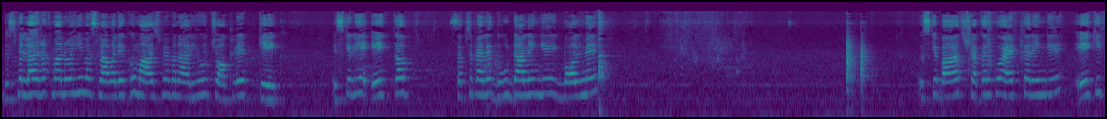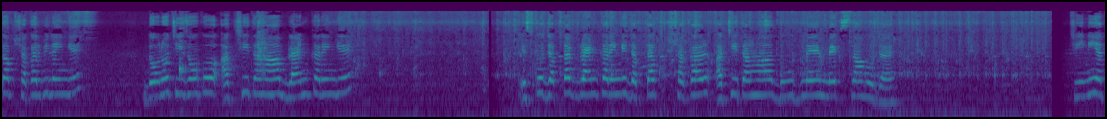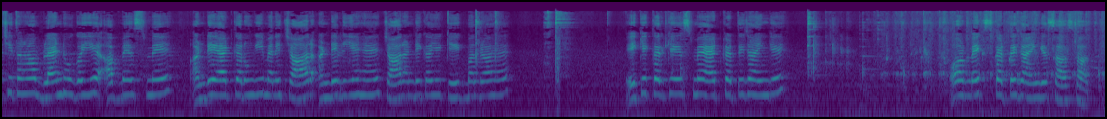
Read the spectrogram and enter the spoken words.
बिस्मिल्लाहिर्रहमानिर्रहीम अस्सलाम वालेकुम आज मैं बना रही हूँ चॉकलेट केक। इसके लिए एक कप, सबसे पहले दूध डालेंगे एक बॉल में। उसके बाद शक्कर को ऐड करेंगे। एक ही कप शक्कर भी लेंगे। दोनों चीज़ों को अच्छी तरह ब्लेंड करेंगे। इसको जब तक ब्लेंड करेंगे, जब तक शक्कर अच्छी तरह दूध में मिक्स ना हो जाए। चीनी अच्छी तरह ब्लेंड हो गई है। अब मैं इसमें अंडे ऐड करूँगी। मैंने चार अंडे लिए हैं। चार अंडे का ये केक बन रहा है। एक एक करके इसमें ऐड करते जाएँगे और मिक्स करते जाएँगे साथ साथ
